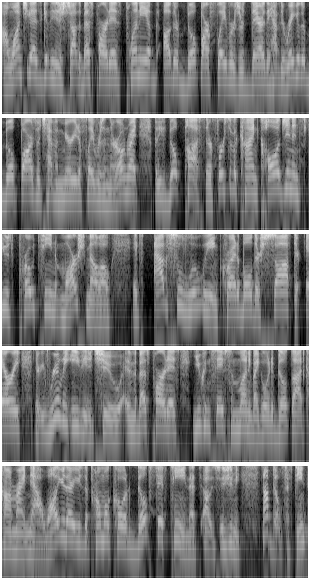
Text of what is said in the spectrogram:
I want you guys to give these a shot. The best part is plenty of other Built Bar flavors are there. They have the regular Built Bars, which have a myriad of flavors in their own right, but these Built Puffs, they're first of a kind collagen infused protein marshmallow. It's absolutely incredible. They're soft, they're airy, they're really easy to chew. And the best part is you can save some money by going to built.com right now. While you're there, use the promo code BUILT15. That's, oh, excuse me, not BUILT15,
